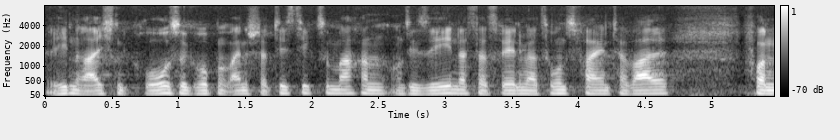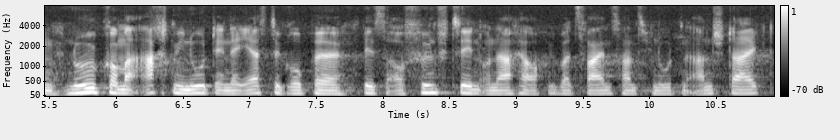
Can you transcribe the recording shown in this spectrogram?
hinreichend große Gruppen, um eine Statistik zu machen. Und Sie sehen, dass das reanimationsfreie Intervall von 0,8 Minuten in der ersten Gruppe bis auf 15 und nachher auch über 22 Minuten ansteigt.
